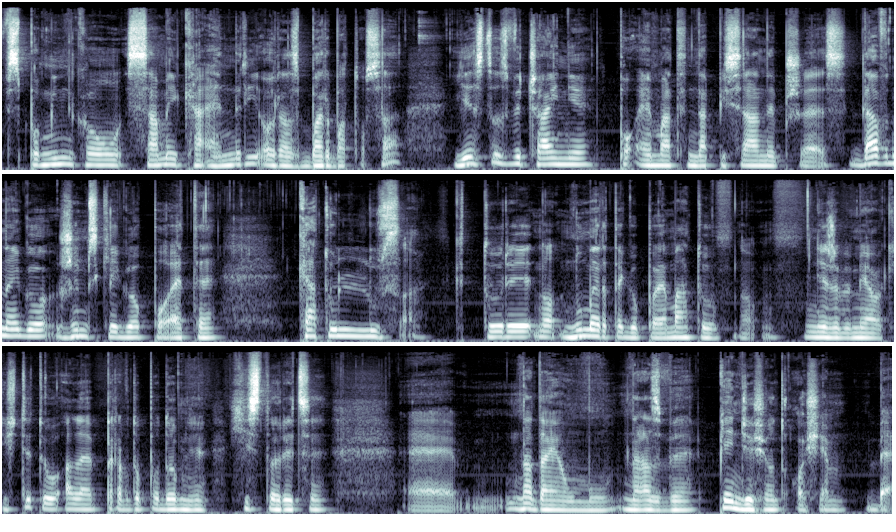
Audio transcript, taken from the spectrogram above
wspominką samej Kaenri oraz Barbatosa, jest to zwyczajnie poemat napisany przez dawnego rzymskiego poetę Catullusa, który, no, numer tego poematu, no, nie żeby miał jakiś tytuł, ale prawdopodobnie historycy e, nadają mu nazwę 58b.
